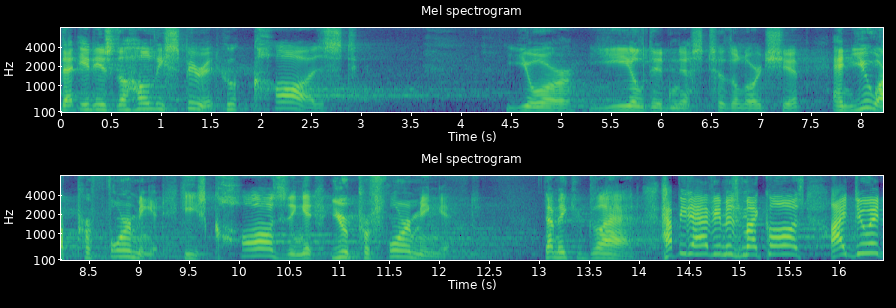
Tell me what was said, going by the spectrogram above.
that it is the Holy Spirit who caused your yieldedness to the Lordship and you are performing it? He's causing it, you're performing it. That make you glad. Happy to have Him as my cause. I do it,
